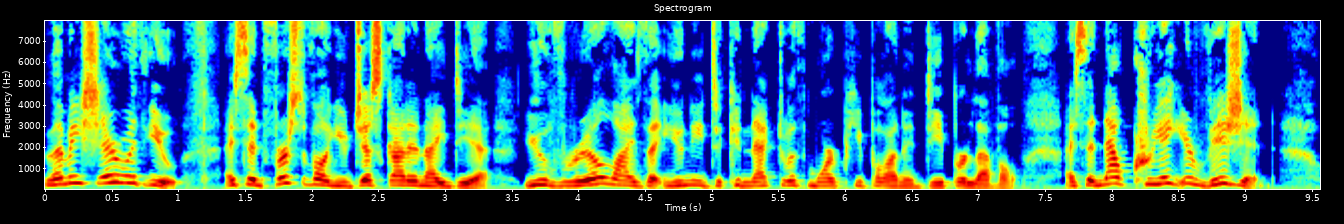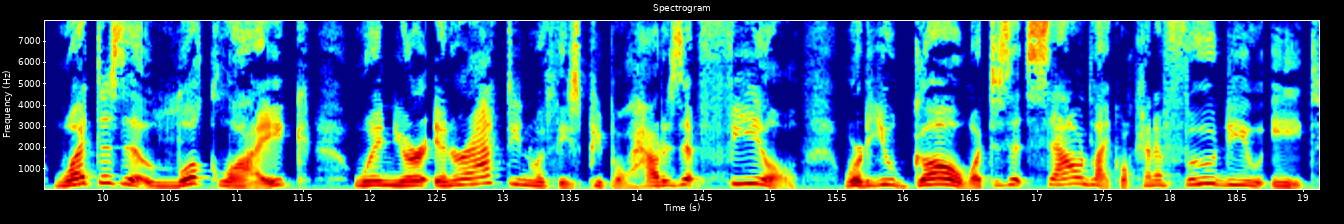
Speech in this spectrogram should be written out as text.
Let me share with you. I said, First of all, you just got an idea. You've realized that you need to connect with more people on a deeper level. I said, Now create your vision. What does it look like when you're interacting with these people? How does it feel? Where do you go? What does it sound like? What kind of food do you eat?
